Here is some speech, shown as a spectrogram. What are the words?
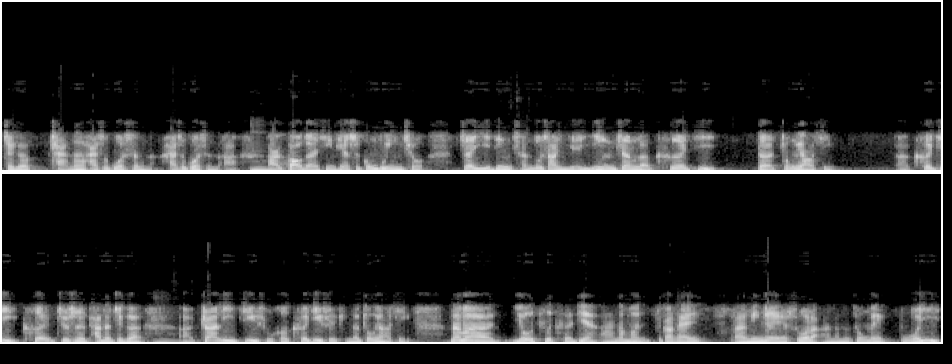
这个产能还是过剩的，还是过剩的啊。而高端芯片是供不应求，这一定程度上也印证了科技的重要性，啊科技科就是它的这个啊专利技术和科技水平的重要性。那么由此可见啊，那么刚才。呃，明哲也说了啊，那么中美博弈，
